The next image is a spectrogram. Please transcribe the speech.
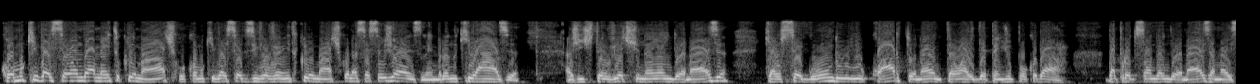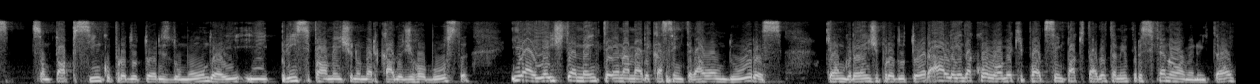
como que vai ser o andamento climático, como que vai ser o desenvolvimento climático nessas regiões. Lembrando que a Ásia, a gente tem o Vietnã e a Indonésia, que é o segundo e o quarto, né? Então aí depende um pouco da, da produção da Indonésia, mas são top 5 produtores do mundo aí, e principalmente no mercado de robusta. E aí a gente também tem na América Central Honduras, que é um grande produtor, além da Colômbia, que pode ser impactada também por esse fenômeno. Então,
